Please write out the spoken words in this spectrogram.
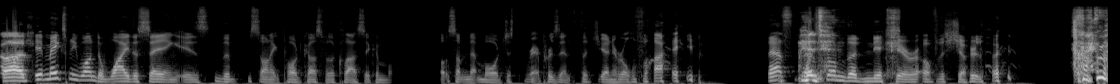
god. It makes me wonder why the saying is the Sonic podcast for the classic and not something that more just represents the general vibe. That's that's from the Nick era of the show, though.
